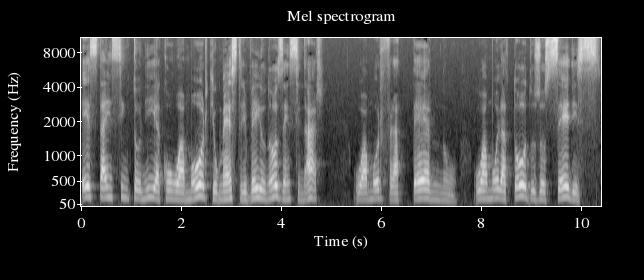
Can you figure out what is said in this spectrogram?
Está em sintonia com o amor que o Mestre veio nos ensinar? O amor fraterno eterno, o amor a todos os seres,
